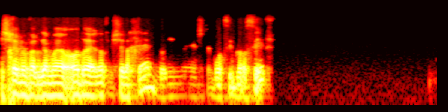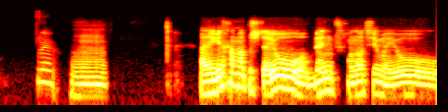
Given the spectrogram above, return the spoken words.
יש לכם אבל גם עוד רעיונות משלכם, דברים שאתם רוצים להוסיף? Mm. אני אגיד לך מה, פשוט היו הרבה ניצחונות שהם היו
